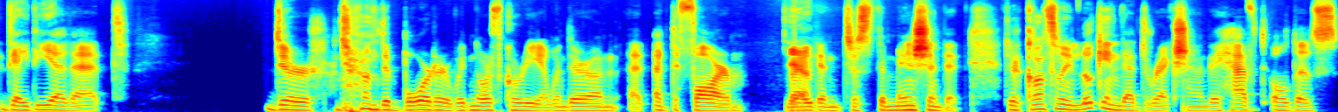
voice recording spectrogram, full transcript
the idea that they're they're on the border with North Korea when they're on at, at the farm, Yeah. right? And just the mention that they're constantly looking in that direction, and they have all those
